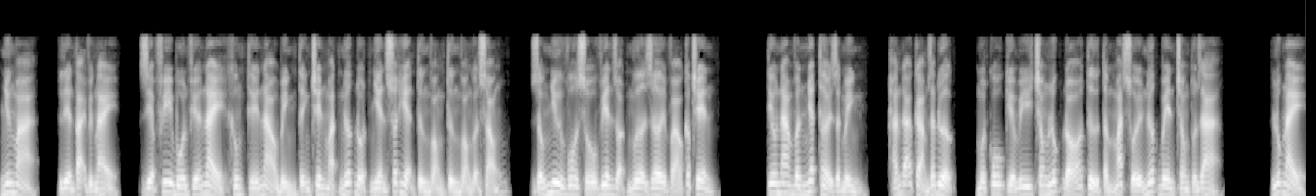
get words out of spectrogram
Nhưng mà, liền tại việc này, diệp phi bốn phía này không thế nào bình tĩnh trên mặt nước đột nhiên xuất hiện từng vòng từng vòng gợn sóng, giống như vô số viên giọt mưa rơi vào cấp trên. Tiêu nam vân nhất thời giật mình, hắn đã cảm giác được, một cô kiếm ý trong lúc đó từ tầm mắt suối nước bên trong tuôn ra. Lúc này,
